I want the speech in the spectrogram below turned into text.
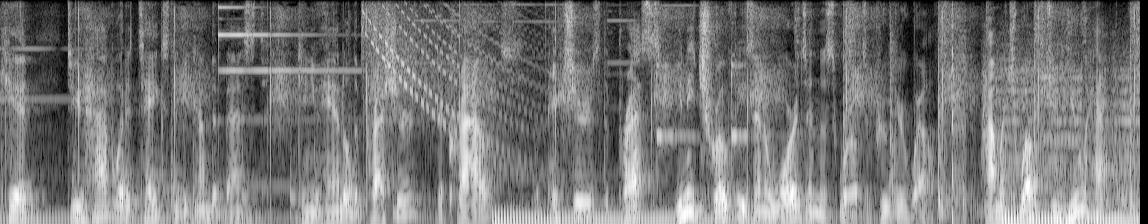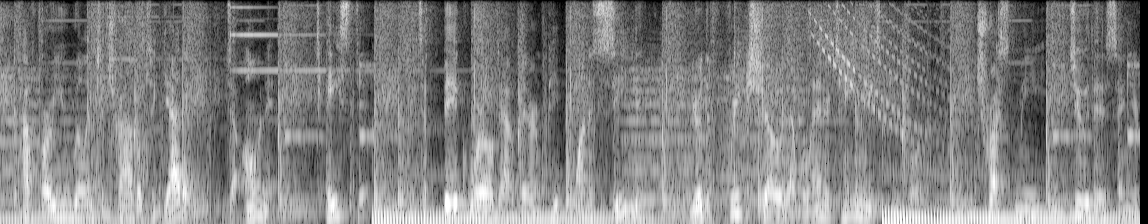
Kid, do you have what it takes to become the best? Can you handle the pressure, the crowds, the pictures, the press? You need trophies and awards in this world to prove your wealth. How much wealth do you have? How far are you willing to travel to get it, to own it, taste it? It's a big world out there and people want to see you. You're the freak show that will entertain these people. Trust me, you do this and you're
